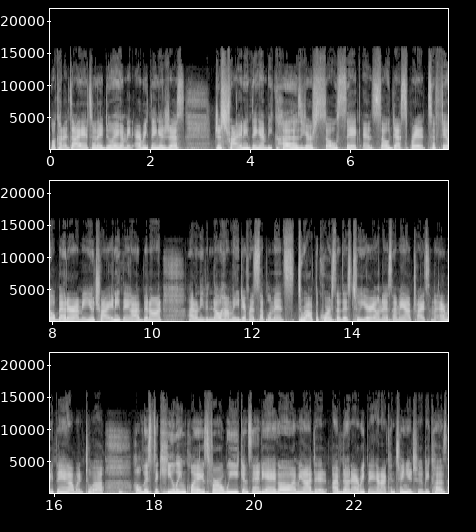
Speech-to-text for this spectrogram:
what kind of diets are they doing. I mean, everything is just just try anything and because you're so sick and so desperate to feel better, I mean, you try anything. I've been on I don't even know how many different supplements throughout the course of this two year illness. I mean, I've tried some of everything. I went to a holistic healing place for a week in San Diego. I mean, I did, I've done everything and I continue to because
